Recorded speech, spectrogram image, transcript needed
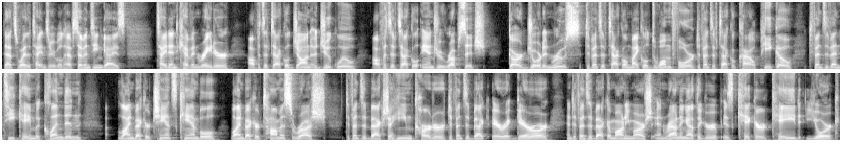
That's why the Titans are able to have 17 guys. Tight end Kevin Rader, offensive tackle John Ojukwu, offensive tackle Andrew Rupcich, guard Jordan Roos, defensive tackle Michael Dwumfour, defensive tackle Kyle Pico, defensive end TK McLendon, linebacker Chance Campbell, linebacker Thomas Rush, defensive back Shyheim Carter, defensive back Eric Garror, and defensive back Amani Marsh. And rounding out the group is kicker Cade York.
